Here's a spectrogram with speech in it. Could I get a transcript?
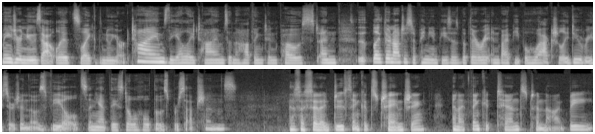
major news outlets like the New York Times, the LA Times, and the Huffington Post. And, like, they're not just opinion pieces, but they're written by people who actually do research in those mm-hmm. fields, and yet they still hold those perceptions. As I said, I do think it's changing. And I think it tends to not be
